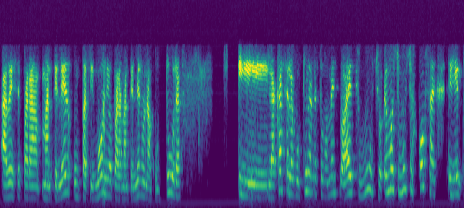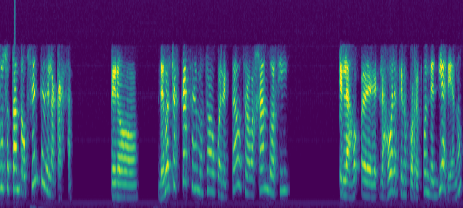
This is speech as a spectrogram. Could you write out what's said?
a veces para mantener un patrimonio, para mantener una cultura, y la Casa de la Cultura en este momento ha hecho mucho, hemos hecho muchas cosas, e incluso estando ausentes de la casa, pero de nuestras casas hemos estado conectados, trabajando así en las, eh, las horas que nos corresponden diarias, ¿no?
